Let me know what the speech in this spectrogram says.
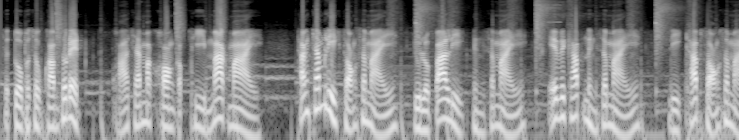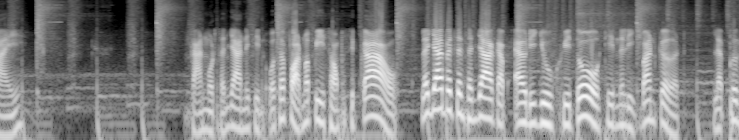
เจะตัวประสบความสำเร็จคว้าแชมป์มาครองกับทีมมากมาย ทั้งแชมป์ลีก 2 สมัย ยูโรปาลีก 1 สมัย เอฟเอคัพ 1 สมัย ลีกคัพ 2 สมัย การหมดสัญญาในถิ่นโอซฟอร์ดเมื่อปี 2019 และย้ายไปเซ็นสัญญากับ LDU Quito ทีมในลีกบ้านเกิด และเพิ่ง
